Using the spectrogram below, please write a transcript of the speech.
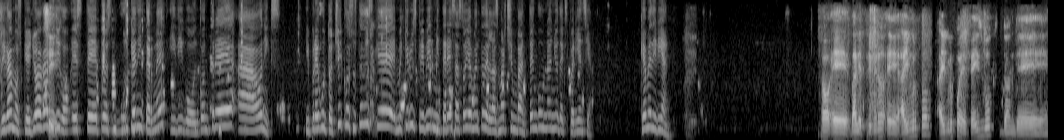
Digamos que yo agarro y digo, este, pues busqué en internet y digo, encontré a Onyx. Y pregunto, chicos, ¿ustedes qué? Me quiero inscribir, me interesa, soy amante de las marching band, tengo un año de experiencia. ¿Qué me dirían? No, eh, vale, primero eh, hay un grupo, hay un grupo de Facebook donde,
